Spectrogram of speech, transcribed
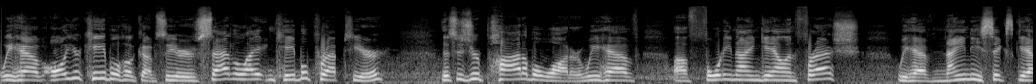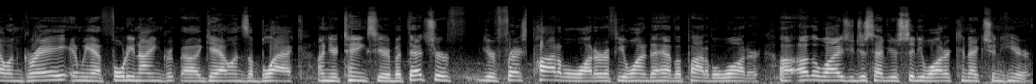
we have all your cable hookups. So your satellite and cable prepped here. This is your potable water. We have a 49 gallon fresh, we have 96 gallon gray and we have 49 uh, gallons of black on your tanks here, but that's your, your fresh potable water if you wanted to have a potable water. Uh, otherwise, you just have your city water connection here.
